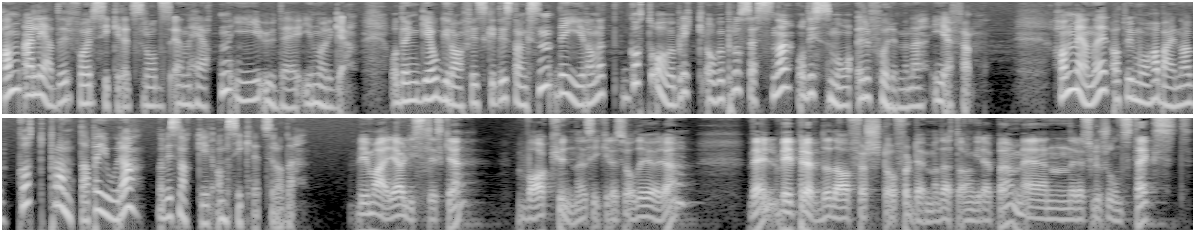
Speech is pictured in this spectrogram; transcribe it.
Han er leder for sikkerhetsrådsenheten i UD i Norge. Og den geografiske distansen det gir han et godt overblikk over prosessene og de små reformene i FN. Han mener at vi må ha beina godt planta på jorda når vi snakker om Sikkerhetsrådet. Vi må være realistiske. Hva kunne Sikkerhetsrådet gjøre? Vel, vi prøvde da først å fordømme dette angrepet med en resolusjonstekst.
